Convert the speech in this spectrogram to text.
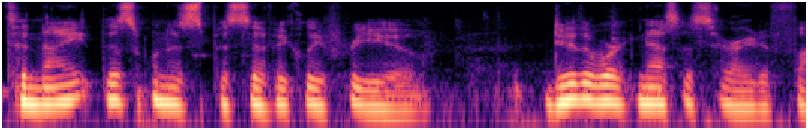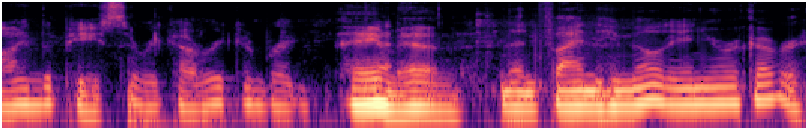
tonight this one is specifically for you. Do the work necessary to find the peace that recovery can bring. Amen. And then find the humility in your recovery.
